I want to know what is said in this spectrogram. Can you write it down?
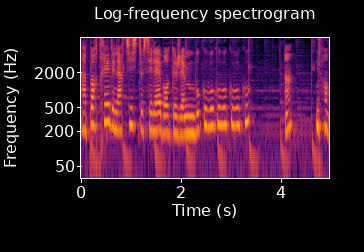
Un portrait d'une artiste célèbre que j'aime beaucoup, beaucoup, beaucoup, beaucoup. Hein? Non,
